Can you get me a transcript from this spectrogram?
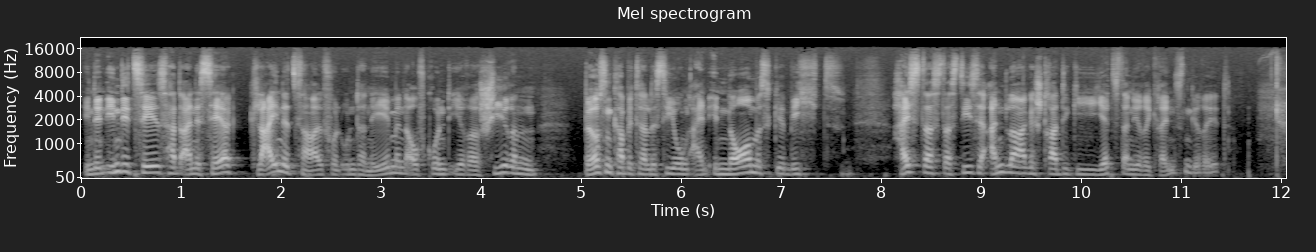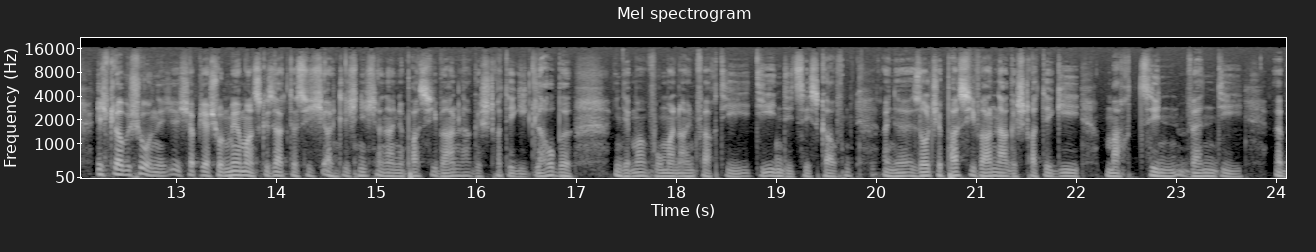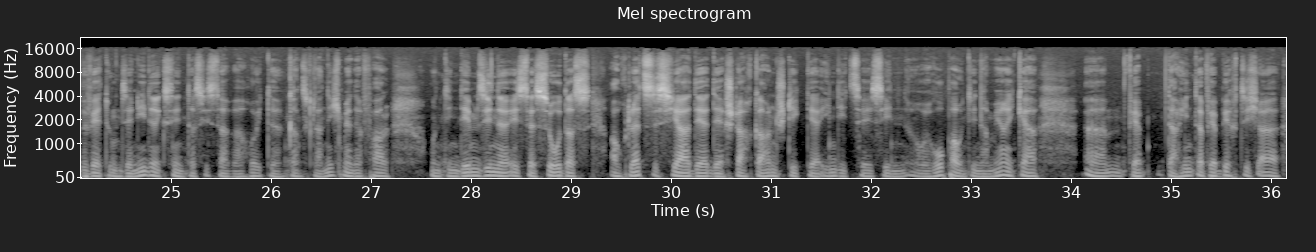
In den Indizes hat eine sehr kleine Zahl von Unternehmen aufgrund ihrer schieren Börsenkapitalisierung ein enormes Gewicht. Heißt das, dass diese Anlagestrategie jetzt an ihre Grenzen gerät? Ich glaube schon. Ich, ich habe ja schon mehrmals gesagt, dass ich eigentlich nicht an eine passive Anlagestrategie glaube, indem man, wo man einfach die, die Indizes kauft. Eine solche passive Anlagestrategie macht Sinn, wenn die äh, Bewertungen sehr niedrig sind. Das ist aber heute ganz klar nicht mehr der Fall. Und in dem Sinne ist es so, dass auch letztes Jahr der, der starke Anstieg der Indizes in Europa und in Amerika, ähm, dahinter verbirgt sich äh,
